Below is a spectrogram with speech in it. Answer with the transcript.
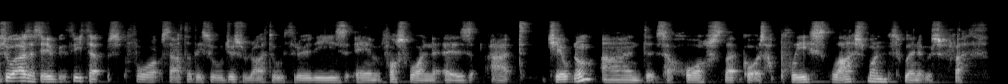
so as I say, we've got three tips for Saturday, so we'll just rattle through these. Um, first one is at Cheltenham, and it's a horse that got us a place last month when it was fifth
